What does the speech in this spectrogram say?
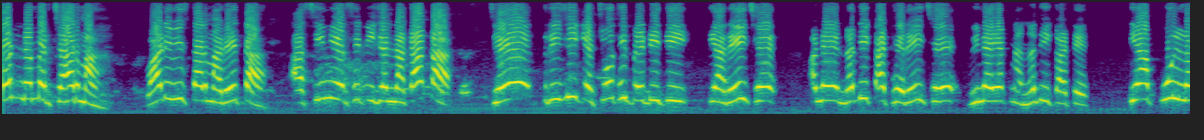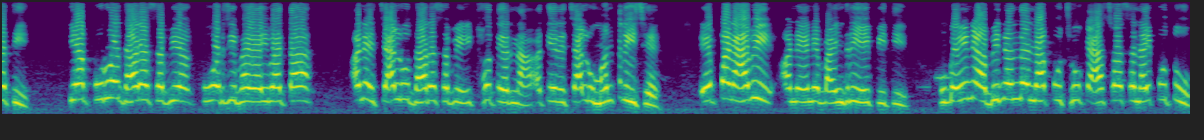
વોર્ડ નંબર ચારમાં વાડી વિસ્તારમાં રહેતા આ સિનિયર સિટીઝનના કાકા જે ત્રીજી કે ચોથી પેઢીથી ત્યાં રહી છે અને નદી કાંઠે રહી છે, વિનાયકના નદી કાંઠે. ત્યાં પુલ નથી. ત્યાં પૂર્વ ધારાસભ્ય કુંવરજીભાઈ આવ્યા હતા અને ચાલુ ધારાસભ્ય ઇઠોતેરના, અત્યારે ચાલુ મંત્રી છે. એ પણ આવી અને એને બાંધરી આપી હતી. હું બેને અભિનંદન આપું છું કે આશ્વાસન આપ્યું હતું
